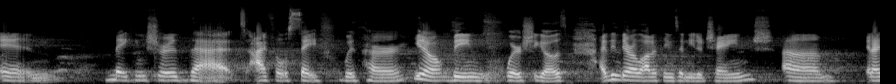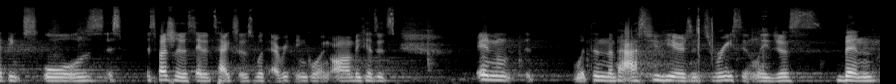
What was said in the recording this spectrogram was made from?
and making sure that I feel safe with her, you know, being where she goes. I think there are a lot of things that need to change. Um, and I think schools, especially the state of Texas, with everything going on, because it's in within the past few years, it's recently just been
